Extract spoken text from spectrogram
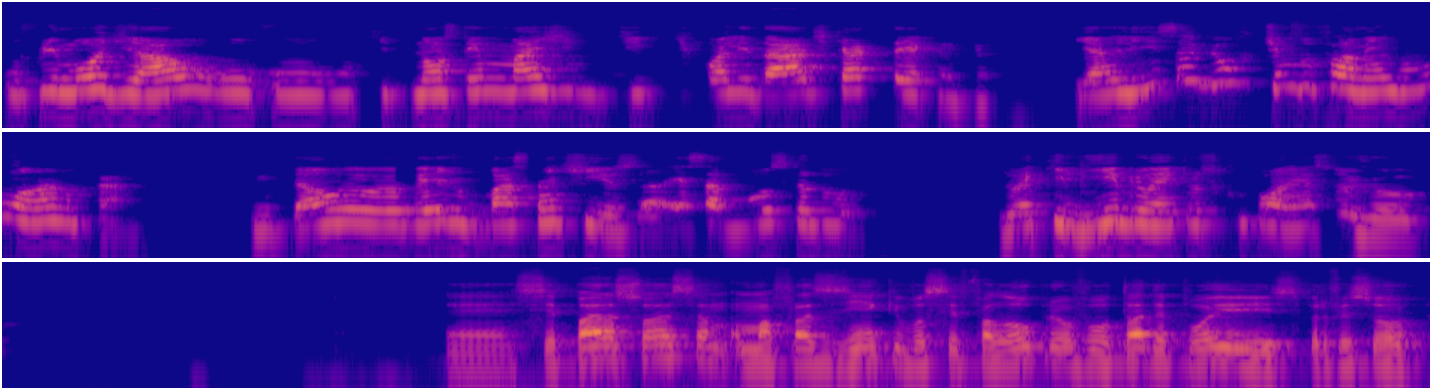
o primordial, o, o, que nós temos mais de, de, de, qualidade que é a técnica. E ali você viu o time do Flamengo voando, cara. Então eu, eu vejo bastante isso, essa busca do, do equilíbrio entre os componentes do jogo. É, separa só essa uma frasezinha que você falou para eu voltar depois, professor,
